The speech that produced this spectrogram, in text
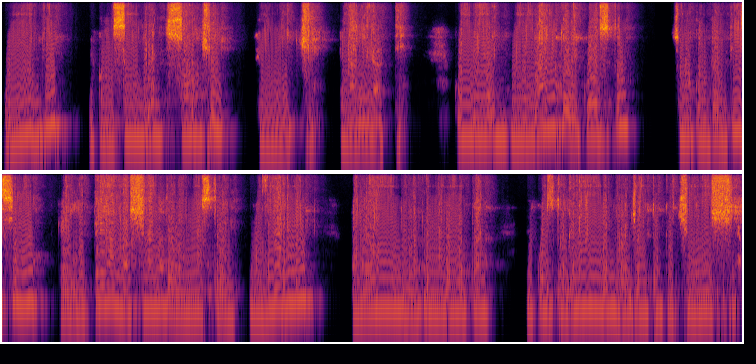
uniti e come sempre soci e amici e alleati. Quindi un vanto di questo Sono contentissimo che le tre ambasciate dei nostri governi parlino per la prima volta di questo grande progetto che ci unisce.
